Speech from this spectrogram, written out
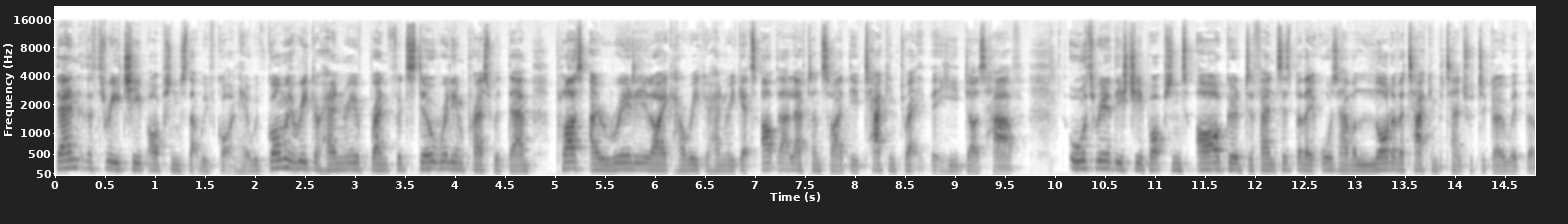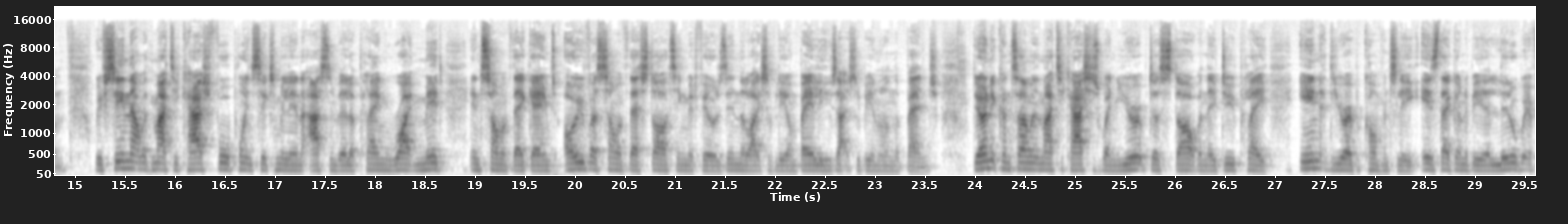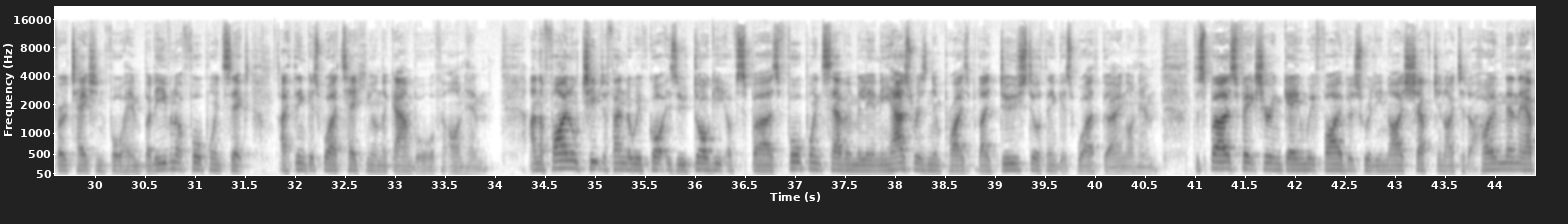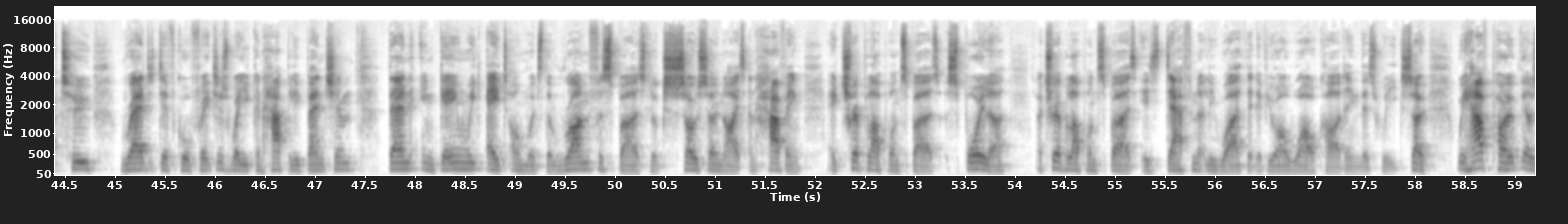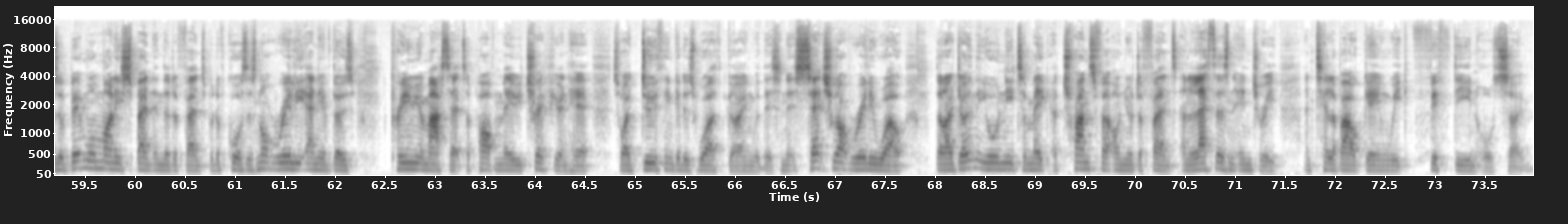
Then the three cheap options that we've got in here. We've gone with Rico Henry of Brentford, still really impressed with them. Plus, I really like how Rico Henry gets up that left hand side, the attacking threat that he does have. All three of these cheap options are good defenses, but they also have a lot of attacking potential to go with them. We've seen that with Matty Cash, 4.6 million at Aston Villa, playing right mid in some of their games over some of their starting midfielders in the likes of Leon Bailey, who's actually been on the bench. The only concern with Matty Cash is when Europe does start, when they do play in the Europa Conference League, is there going to be a little bit of rotation for him? But even at 4.6, I think it's worth taking on the gamble on him. And the final cheap defender we've got is Udogie of Spurs, 4.7 million. He has risen in price, but I do still think it's worth going on him. The Spurs fixture in game week five looks really nice. Sheffield United at home. Then they have two red difficult fixtures where you can happily bench him. Then in game week eight onwards, the run for Spurs looks so, so nice. And having a triple up on Spurs, spoiler, a triple up on Spurs is definitely worth it if you are wildcarding this week. So we have Pope. There's a bit more money spent in the defense, but of course, there's not really any of those premium assets apart from maybe Trippier in here. So I do think it is worth going with this. And it sets you up really well that I don't think you'll need to make a transfer on your defense unless there's an injury until about game week 15 or so.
